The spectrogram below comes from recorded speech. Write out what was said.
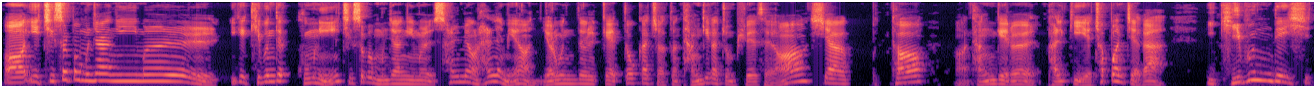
어, 이 직설법 문장임을 이게 기분대 구문이 직설법 문장임을 설명을 하려면 여러분들께 똑같이 어떤 단계가 좀 필요해서요. 시작부터 어, 단계를 밟기 위해 첫 번째가 이 기분대 시,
